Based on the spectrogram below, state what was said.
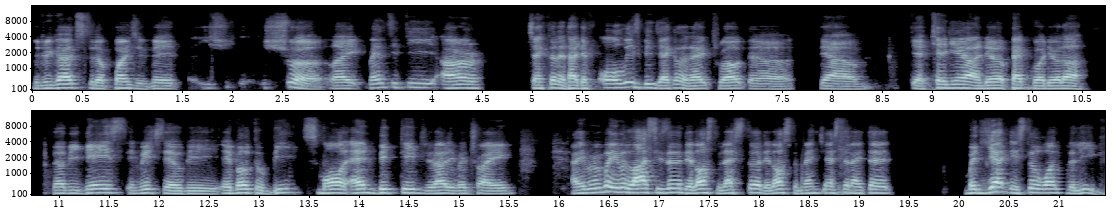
with regards to the points you made, sure, like Man City are Jekyll and Hyde. They've always been Jekyll and Hyde throughout the their their tenure under Pep Guardiola. There'll be days in which they'll be able to beat small and big teams without even trying. I remember even last season they lost to Leicester, they lost to Manchester United, but yet they still won the league.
